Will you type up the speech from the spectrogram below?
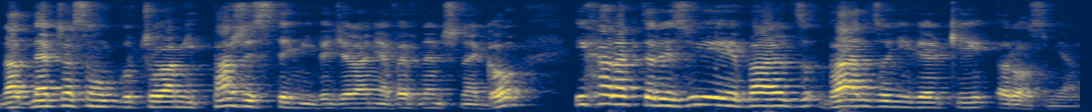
Nadnercza są gruczołami parzystymi wydzielania wewnętrznego i charakteryzuje je bardzo, bardzo niewielki rozmiar.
